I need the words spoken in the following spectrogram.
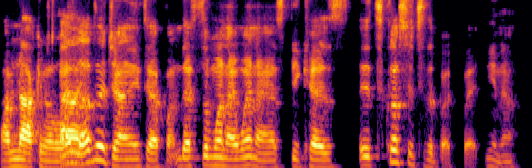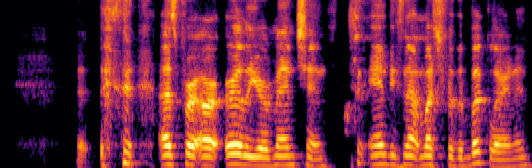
I'm not gonna lie. I love the Johnny Depp one. That's the one I went as because it's closer to the book, but you know, as per our earlier mention, Andy's not much for the book learning.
